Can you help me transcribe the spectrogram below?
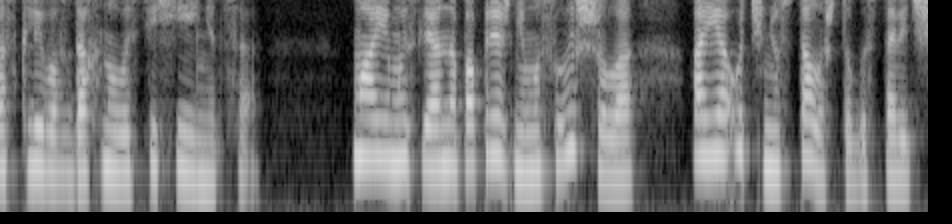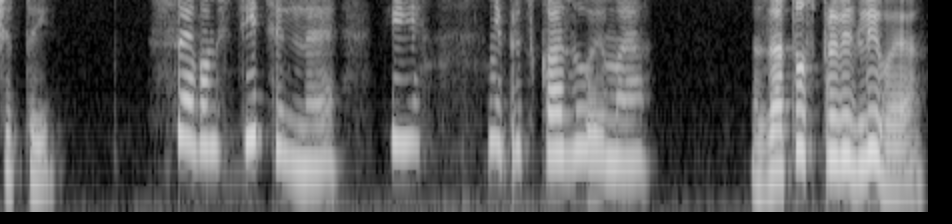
тоскливо вздохнула стихийница. Мои мысли она по-прежнему слышала, а я очень устала, чтобы ставить щиты. «Сева мстительная и непредсказуемая». «Зато справедливая».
